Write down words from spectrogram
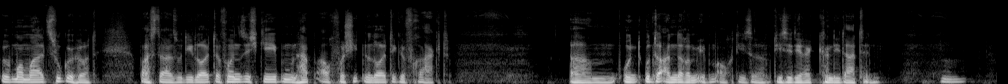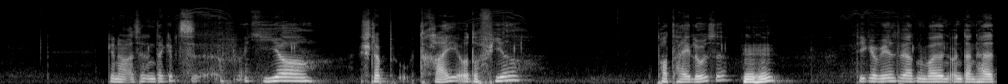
immer mal zugehört, was da so die Leute von sich geben und habe auch verschiedene Leute gefragt. Ähm, und unter anderem eben auch diese, diese Direktkandidatin. Genau, also da gibt es hier, ich glaube, drei oder vier Parteilose, Mhm. die gewählt werden wollen und dann halt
